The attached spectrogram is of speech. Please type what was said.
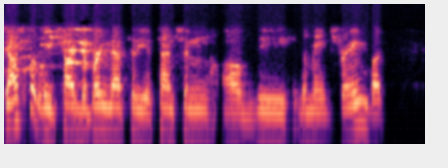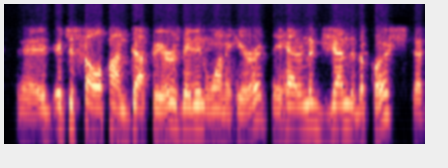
desperately tried to bring that to the attention of the, the mainstream, but it, it just fell upon deaf ears. They didn't want to hear it. They had an agenda to push that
